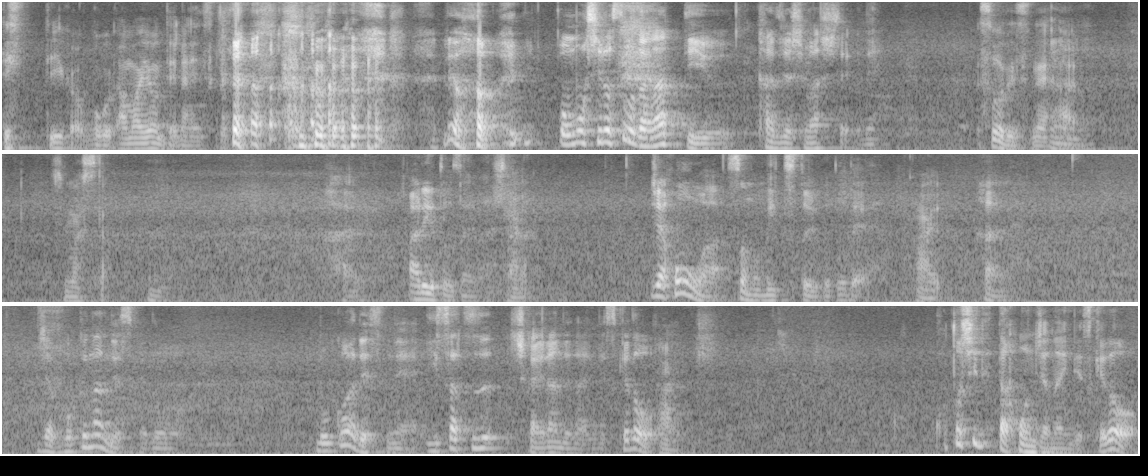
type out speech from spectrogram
でっていうか僕あんま読んでないんですけど。でも面白そうだなっていう感じがしましたよね、そうですね、うん。はいしました。うん。はい、ありがとうございました、はいじゃあ本はその3つということで、はい。はい、じゃあ僕なんですけど僕はですね1冊しか選んでないんですけど、はい。今年出た本じゃないんですけど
